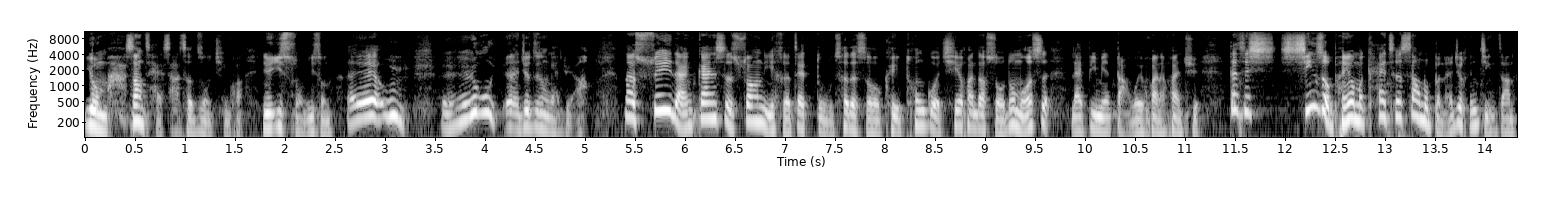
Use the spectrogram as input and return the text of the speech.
又马上踩刹车这种情况，就一耸一耸的，哎喂，哎喂，哎就这种感觉啊。那虽然干式双离合在堵车的时候可以通过切换到手动模式来避免档位换来换去，但是。新手朋友们开车上路本来就很紧张的，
